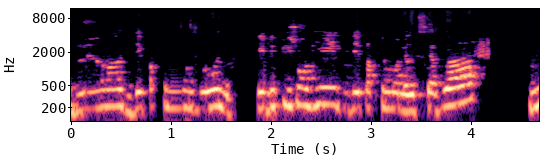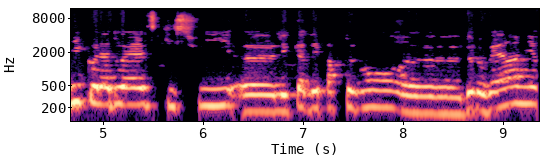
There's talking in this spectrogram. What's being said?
de l'Ain, du département de Rhône et depuis janvier du département de la Haute-Savoie. Nicolas Douez qui suit euh, les quatre départements de l'Auvergne,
